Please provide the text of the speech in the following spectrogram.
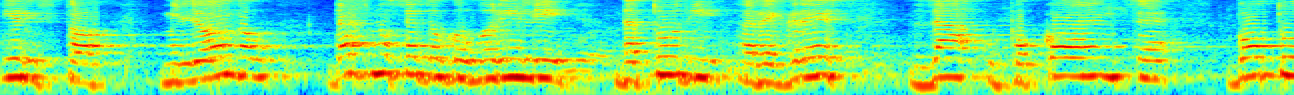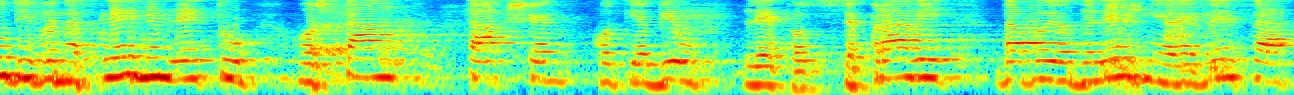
400 milijonov, da smo se dogovorili, da tudi regres za upokojence bo tudi v naslednjem letu ostal takšen, kot je bil letos. Se pravi, da bojo deležni regresa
